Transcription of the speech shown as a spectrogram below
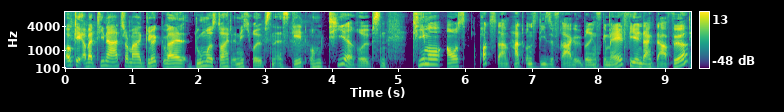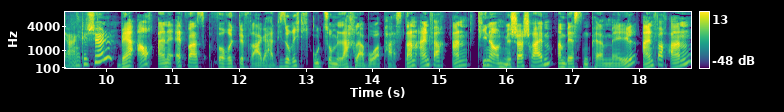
Okay, aber Tina hat schon mal Glück, weil du musst heute nicht rülpsen. Es geht um Tierrülpsen. Timo aus Potsdam hat uns diese Frage übrigens gemeldet. Vielen Dank dafür. Dankeschön. Wer auch eine etwas verrückte Frage hat, die so richtig gut zum Lachlabor passt, dann einfach an Tina und Mischa schreiben, am besten per Mail. Einfach an.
